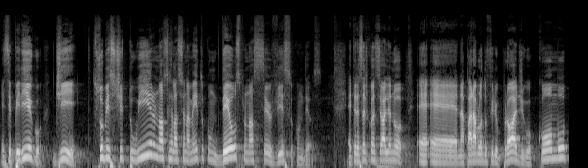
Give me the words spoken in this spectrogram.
esse perigo de substituir o nosso relacionamento com Deus para o nosso serviço com Deus. É interessante quando você olha no, é, é, na parábola do filho pródigo, como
